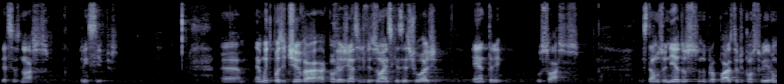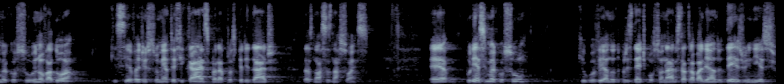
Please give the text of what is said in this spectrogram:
desses nossos princípios. É, é muito positiva a convergência de visões que existe hoje entre os sócios. Estamos unidos no propósito de construir um Mercosul inovador que sirva de instrumento eficaz para a prosperidade das nossas nações. É por esse Mercosul que o governo do presidente Bolsonaro está trabalhando desde o início,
